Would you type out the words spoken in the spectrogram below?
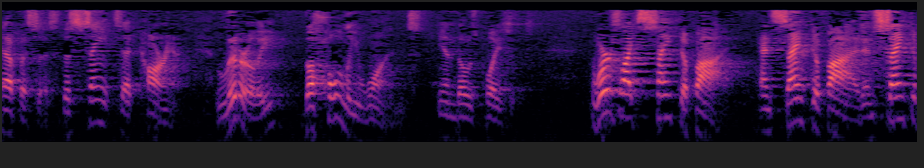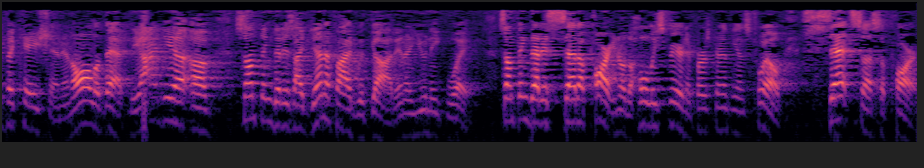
Ephesus, the saints at Corinth. Literally, the holy ones in those places. Words like sanctify and sanctified and sanctification and all of that. The idea of something that is identified with God in a unique way. Something that is set apart. You know, the Holy Spirit in 1 Corinthians 12 sets us apart,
